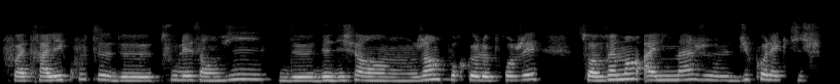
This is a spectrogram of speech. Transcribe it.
faut être à l'écoute de tous les envies de, des différents gens pour que le projet soit vraiment à l'image du collectif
